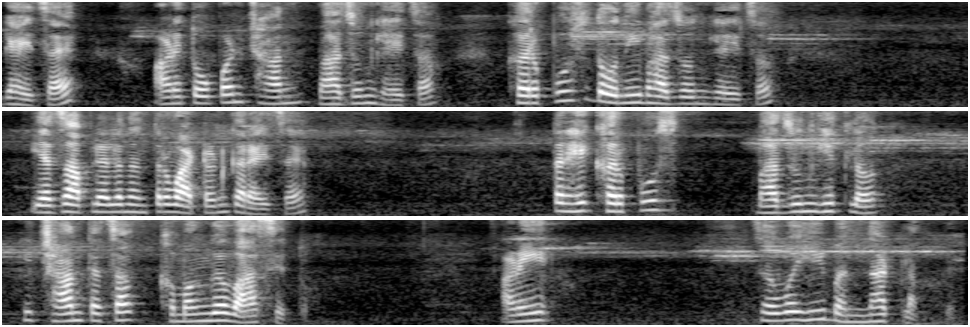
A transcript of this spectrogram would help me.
घ्यायचा आहे आणि तो पण छान भाजून घ्यायचा. खरपूस दोन्ही भाजून घ्यायचं. याचं आपल्याला नंतर वाटण करायचं आहे. तर हे खरपूस भाजून घेतलं की छान त्याचा खमंग वास येतो. आणि चवही भन्नाट लागते.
